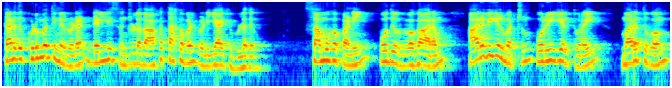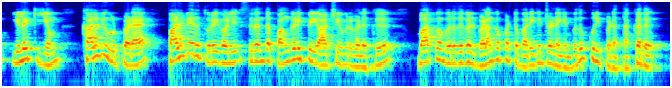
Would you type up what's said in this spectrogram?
தனது குடும்பத்தினருடன் டெல்லி சென்றுள்ளதாக தகவல் வெளியாகியுள்ளது சமூக பணி பொது விவகாரம் அறிவியல் மற்றும் பொறியியல் துறை மருத்துவம் இலக்கியம் கல்வி உட்பட பல்வேறு துறைகளில் சிறந்த பங்களிப்பை ஆற்றியவர்களுக்கு பத்ம விருதுகள் வழங்கப்பட்டு வருகின்றன என்பது குறிப்பிடத்தக்கது.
